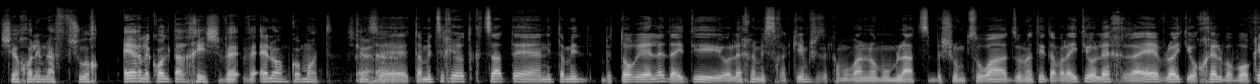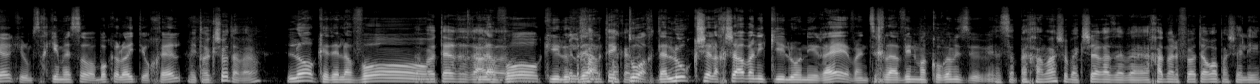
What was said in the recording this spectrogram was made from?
שיכולים. שהוא ער לכל תרחיש, ו... ואלו המקומות. כן. זה תמיד צריך להיות קצת, אה, אני תמיד בתור ילד הייתי הולך למשחקים, שזה כמובן לא מומלץ בשום צורה תזונתית, אבל הייתי הולך רעב, לא הייתי אוכל בבוקר, כאילו משחקים 10 בבוקר, לא הייתי אוכל. מהתרגשות אבל, לא? לא, כדי לבוא, לבוא יותר לבוא, כאילו, אתה יודע, מלחמתי כזה. פתוח, דלוק של עכשיו אני כאילו, אני רעב, אני צריך להבין מה קורה מסביבי. אני אספר לך משהו בהקשר הזה, באחד מאליפויות אירופה שלי,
